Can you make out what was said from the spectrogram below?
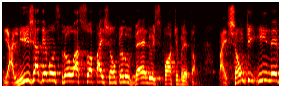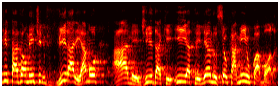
e ali já demonstrou a sua paixão pelo velho esporte bretão. Paixão que inevitavelmente viraria amor à medida que ia trilhando seu caminho com a bola.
